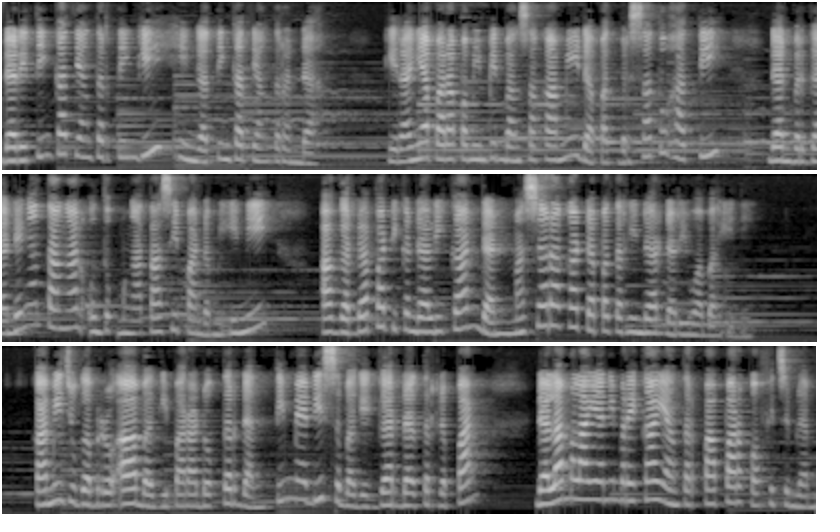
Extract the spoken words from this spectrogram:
dari tingkat yang tertinggi hingga tingkat yang terendah. Kiranya para pemimpin bangsa kami dapat bersatu hati dan bergandengan tangan untuk mengatasi pandemi ini agar dapat dikendalikan dan masyarakat dapat terhindar dari wabah ini. Kami juga berdoa bagi para dokter dan tim medis sebagai garda terdepan dalam melayani mereka yang terpapar COVID-19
